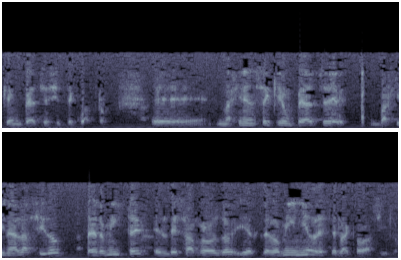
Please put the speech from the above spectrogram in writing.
que es un pH 7,4. Eh, imagínense que un pH vaginal ácido permite el desarrollo y el predominio de este lactobacilo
